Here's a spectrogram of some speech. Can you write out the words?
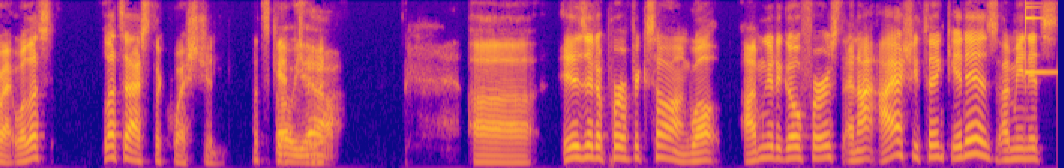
right, well let's let's ask the question. Let's get oh to yeah. it. Uh, is it a perfect song? Well, I'm going to go first, and I, I actually think it is. I mean, it's,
